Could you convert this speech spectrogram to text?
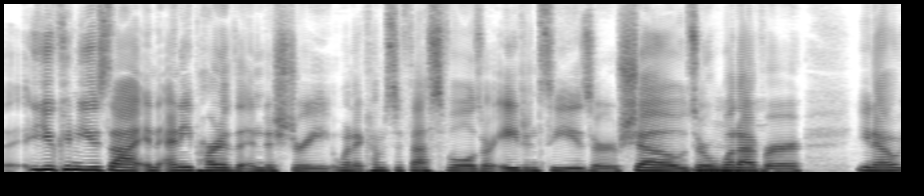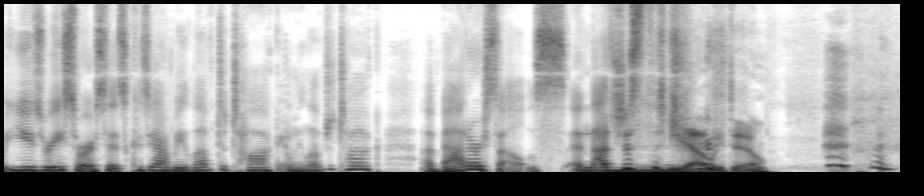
Uh, You can use that in any part of the industry when it comes to festivals or agencies or shows or whatever. You know, use resources because yeah, we love to talk and we love to talk about ourselves, and that's just the truth. yeah, we do.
